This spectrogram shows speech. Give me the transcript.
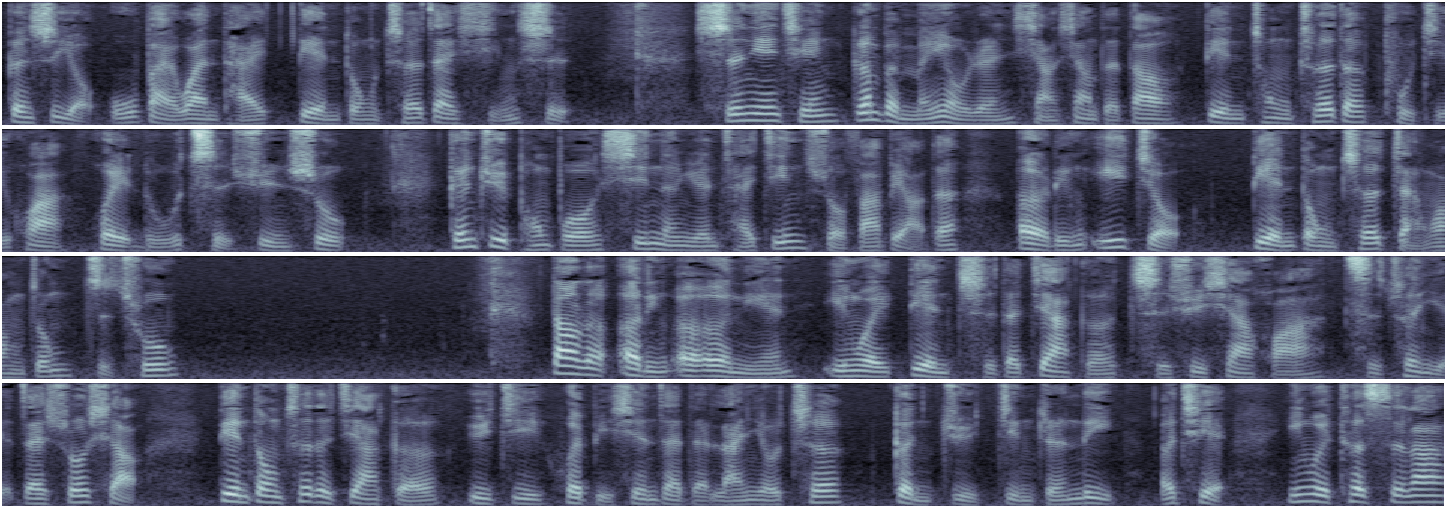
更是有五百万台电动车在行驶。十年前，根本没有人想象得到电动车的普及化会如此迅速。根据彭博新能源财经所发表的《二零一九电动车展望》中指出。到了二零二二年，因为电池的价格持续下滑，尺寸也在缩小，电动车的价格预计会比现在的燃油车更具竞争力。而且，因为特斯拉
